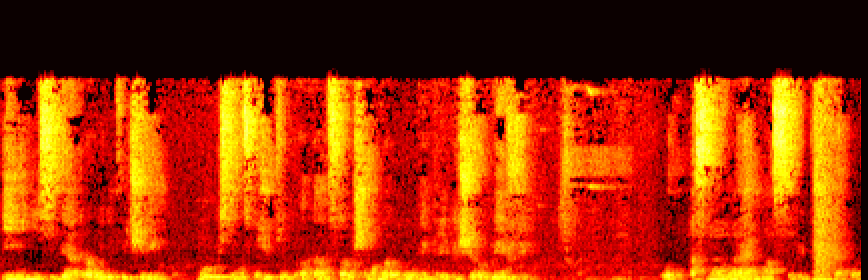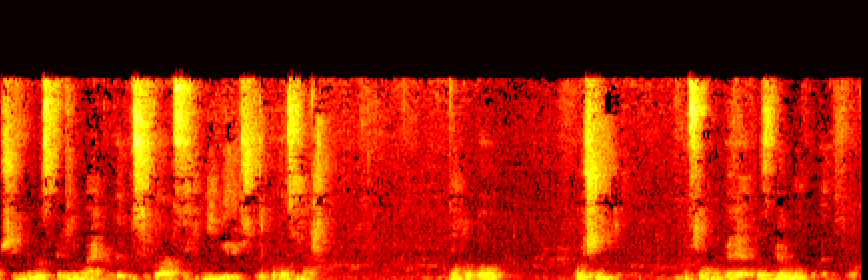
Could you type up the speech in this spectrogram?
имени себя проводит вечеринку. Ну, вы с нему скажите, братан, с хорошим оборудованием 3000 рублей в день. Вот основная масса людей так вообще не воспринимает вот эту ситуацию и не верит, что это возможно. Ну, только вот очень, условно говоря, развернул вот этот вот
